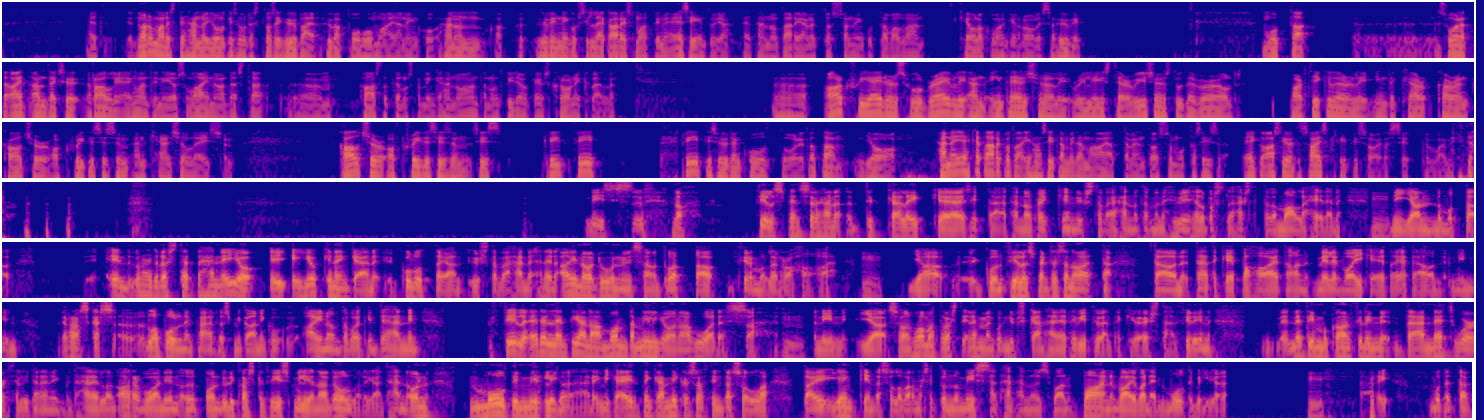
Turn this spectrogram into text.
et normaalisti hän on julkisuudessa tosi hyvä, hyvä puhumaan ja niin kuin, hän on hyvin niin kuin, karismaattinen esiintyjä, että hän on pärjännyt tuossa niin kuin, tavallaan keulakuvankin roolissa hyvin. Mutta äh, suonette anteeksi ralli englanti, niin jos lainaan tästä ähm, haastattelusta, minkä hän on antanut Video Games Chroniclelle. Uh, our creators who bravely and intentionally release their visions to the world, particularly in the current culture of criticism and cancellation. Culture of criticism, siis kri- kri- kriittisyyden kulttuuri, tota, joo, hän ei ehkä tarkoita ihan sitä, mitä mä ajattelen tuossa, mutta siis eikö asioita saisi kritisoida sitten vai mitä? Niin siis, no, Phil Spencer hän tykkää leikkiä ja esittää, että hän on kaikkien ystävä ja hän on tämmöinen hyvin helposti lähestyttävä maanläheinen mm. niin Jannu, mutta en unohdeta sitä, että hän ei ole, ei, ei ole kenenkään kuluttajan ystävä. Hän, hänen ainoa duuninsa on tuottaa firmalle rahaa. Mm. Ja kun Phil Spencer sanoo, että tämä, on, tämä tekee pahaa ja tämä on meille vaikeaa ja tämä on niin, niin raskas lopullinen päätös, mikä on niin ainoa, mitä voitiin tehdä, niin Phil edelleen tienaa monta miljoonaa vuodessa, mm. niin, ja se on huomattavasti enemmän kuin yksikään hänen rivityöntekijöistään. Philin netin mukaan Philin tämä net worth, eli tänne, niin, mitä hänellä on arvoa, niin on, on yli 25 miljoonaa dollaria. Että hän on multimiljonääri, mikä ei tietenkään Microsoftin tasolla tai Jenkkien tasolla varmasti tunnu missään, että hän on vaan, vaan vaivainen multimiljonääri. Mm. Mutta että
